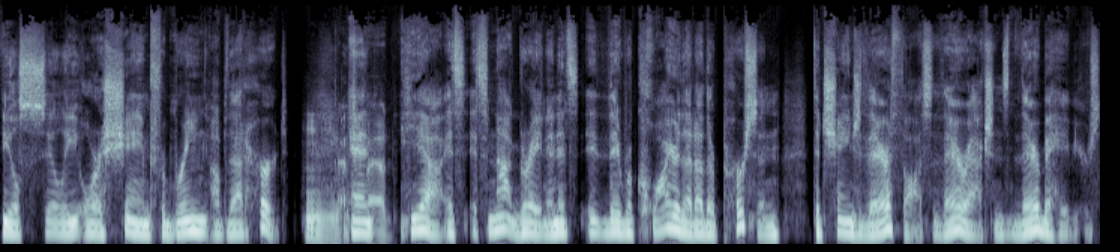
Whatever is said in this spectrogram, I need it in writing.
feel silly or ashamed for bringing up that hurt. Hmm, that's and bad. yeah, it's it's not great, and it's it, they require that other person to change their thoughts, their actions, their behaviors.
